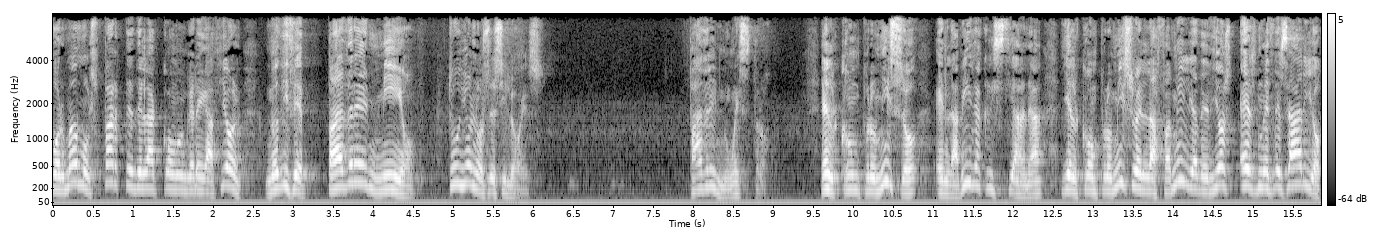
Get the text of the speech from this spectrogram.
formamos parte de la congregación. No dice, Padre mío, tuyo no sé si lo es. Padre nuestro. El compromiso en la vida cristiana y el compromiso en la familia de Dios es necesario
